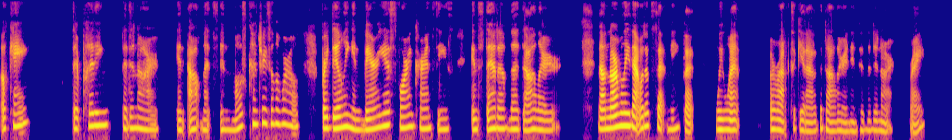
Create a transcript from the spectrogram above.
Okay? They're putting the dinar in outlets in most countries of the world for dealing in various foreign currencies instead of the dollar. Now, normally that would upset me, but we want Iraq to get out of the dollar and into the dinar, right?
